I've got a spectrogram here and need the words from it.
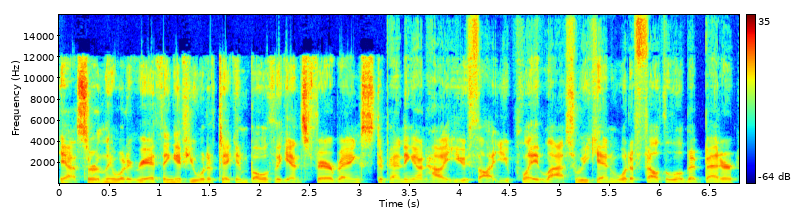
Yeah, certainly would agree. I think if you would have taken both against Fairbanks, depending on how you thought you played last weekend, would have felt a little bit better.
